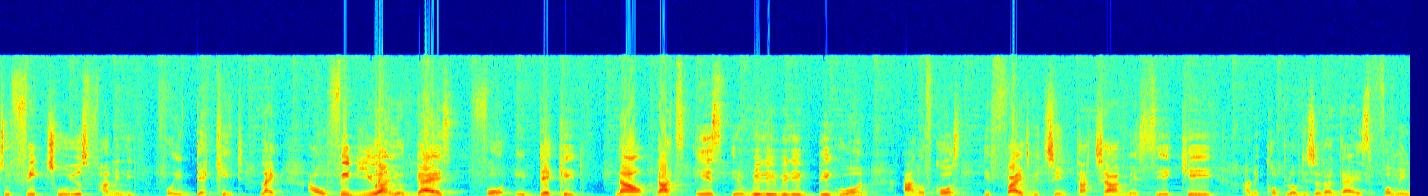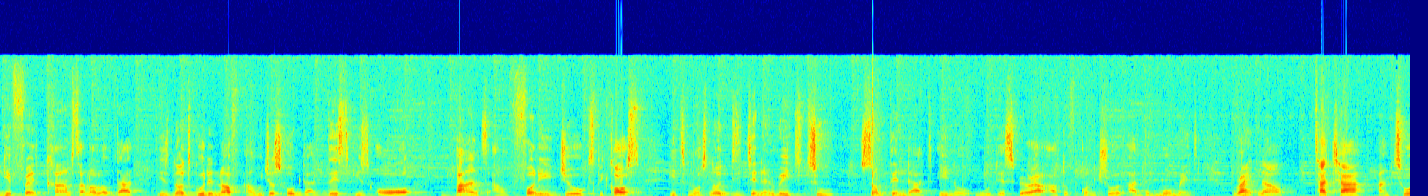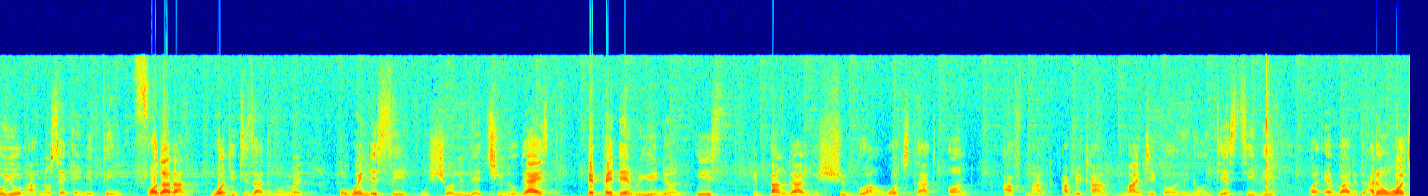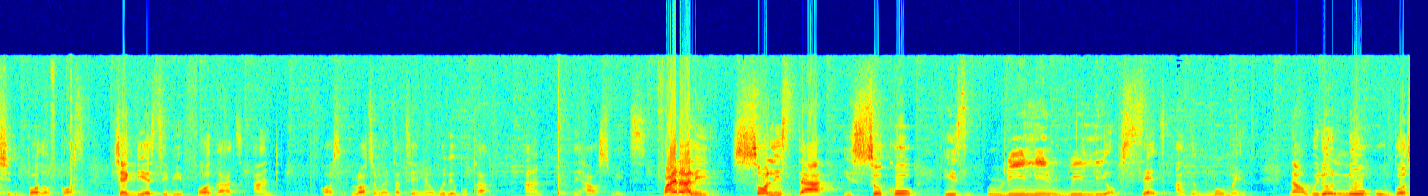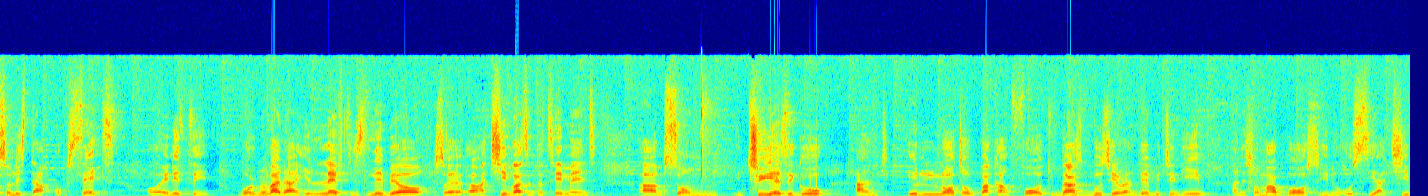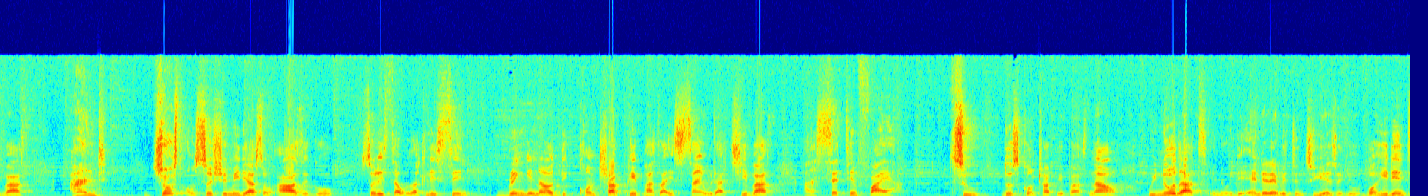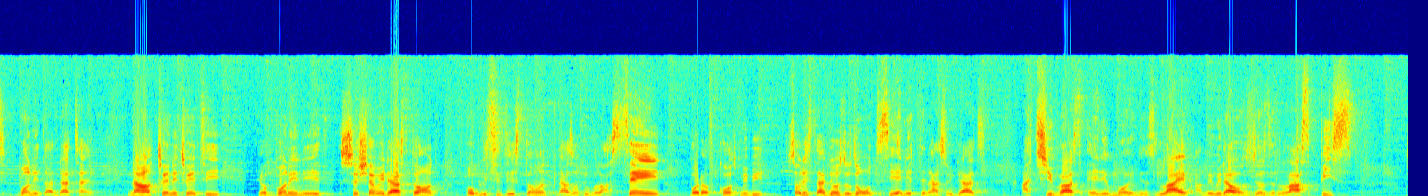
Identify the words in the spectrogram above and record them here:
to feed Tuoyo's family for a decade. Like, I'll feed you and your guys for a decade. Now, that is a really, really big one. And of course, the fight between Tacha, Mercy Eke, and a couple of these other guys forming different camps and all of that is not good enough. And we just hope that this is all bants and funny jokes because it must not degenerate to something that, you know, would spiral out of control at the moment. Right now, Tacha and Tuoyo have not said anything further than what it is at the moment. But when they say, we'll surely let you know. Guys, Pepper Dem reunion is a banger. You should go and watch that on African Magic or you know on DSTV or whatever they do. I don't watch it, but of course, check DSTV for that. And of course, lots of entertainment with Ebuka and the housemates. Finally, Solid Star Isoko is really, really upset at the moment now, we don't know who got Solista upset or anything, but remember that he left his label, so, uh, Achievers Entertainment, um, some two years ago, and a lot of back and forth, goes here and there between him and his former boss, you know, OC Achievers. And just on social media some hours ago, Solista was at least seen bringing out the contract papers that he signed with Achievers and setting fire to those contract papers. Now, we know that you know they ended everything two years ago, but he didn't burn it at that time. Now, 2020, you're burning it. Social media stunt, publicity stunt, that's what people are saying. But of course, maybe Solista just doesn't want to see anything as regards achievers anymore in his life, and maybe that was just the last piece,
